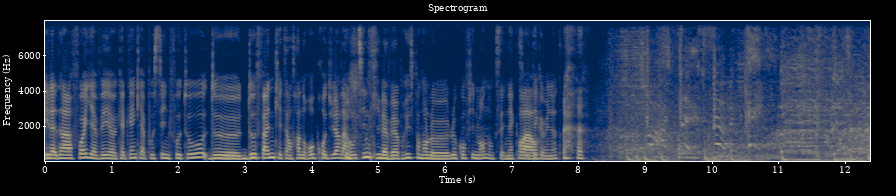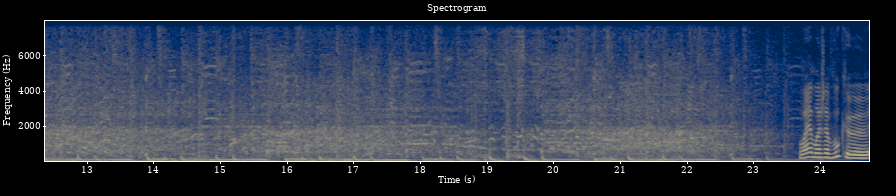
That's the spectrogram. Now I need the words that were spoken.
Et la dernière fois, il y avait euh, quelqu'un qui a posté une photo de deux fans qui étaient en train de reproduire la routine qu'il avait apprise pendant le, le confinement. Donc c'est une activité Wow. comme une autre. Ouais, moi j'avoue que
